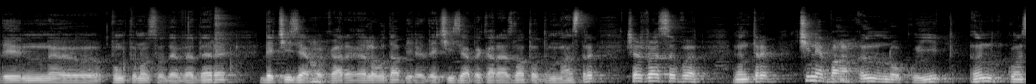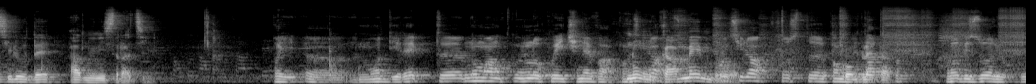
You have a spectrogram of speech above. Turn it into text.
din uh, punctul nostru de vedere, decizia pe care, lăudabilă decizia pe care ați luat-o dumneavoastră și aș vrea să vă întreb cine v-a înlocuit în Consiliul de Administrație? Păi, uh, în mod direct, uh, nu m-am înlocuit cineva. Consiliul nu, ca fost, membru. Consiliul a fost completat, completat. provizoriu cu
